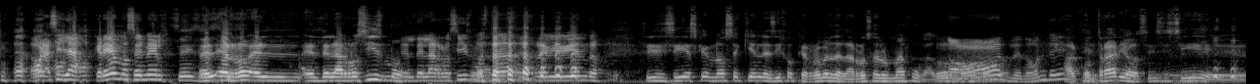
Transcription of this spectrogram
Ahora sí ya, creemos en él. Sí, sí, El, sí. el, ro- el, el del arrocismo. El del arrocismo está reviviendo. Sí, sí, sí, es que no sé quién les dijo que Robert de la Rosa era un mal jugador. No, ¿de dónde? Al contrario, sí, sí, sí. eh,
